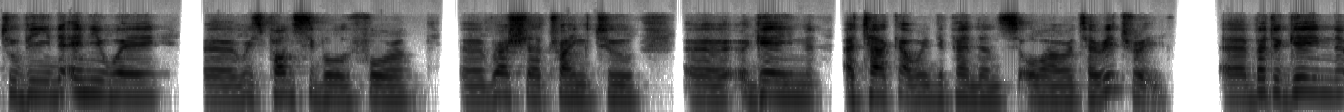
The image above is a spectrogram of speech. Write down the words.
to be in any way uh, responsible for uh, Russia trying to again attack our independence or our territory. Uh, but again,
